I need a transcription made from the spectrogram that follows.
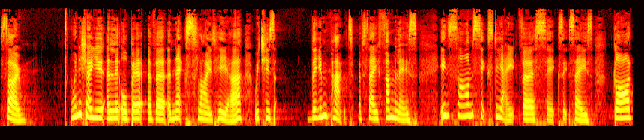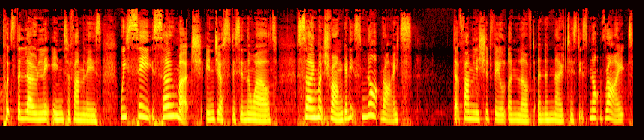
So, I want to show you a little bit of a, a next slide here, which is the impact of safe families. In Psalm 68, verse 6, it says, God puts the lonely into families. We see so much injustice in the world, so much wrong, and it's not right that families should feel unloved and unnoticed. It's not right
